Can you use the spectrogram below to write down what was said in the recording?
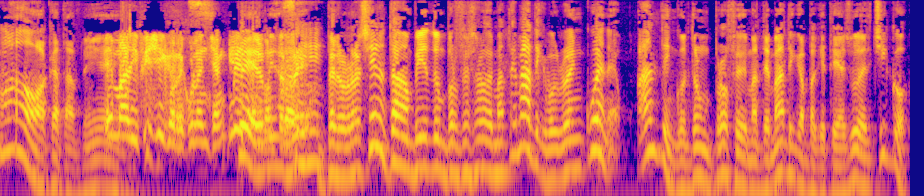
No, acá también. Es más difícil que reculen chancleta. Pero, pero, recién estaban pidiendo un profesor de matemáticas, porque lo encuentra. Antes encontrar un profe de matemáticas para que te ayude el chico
